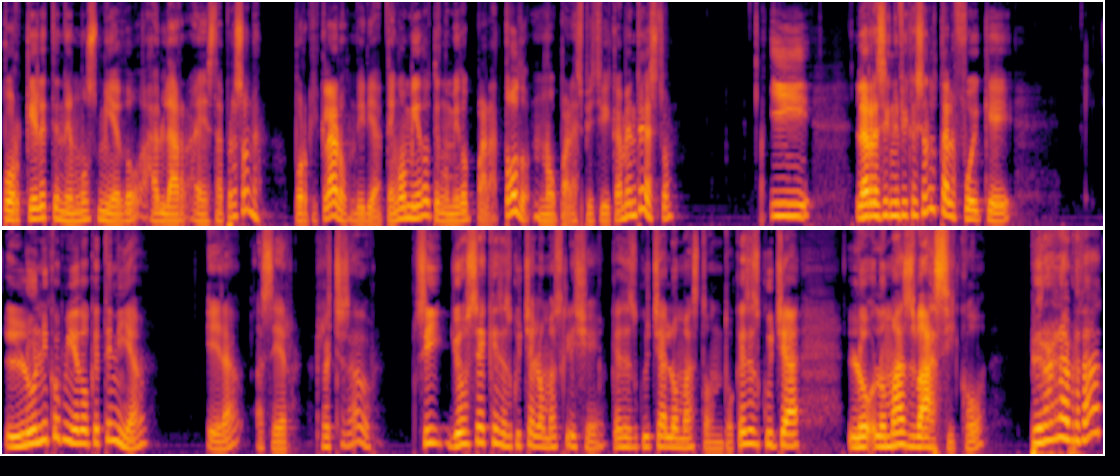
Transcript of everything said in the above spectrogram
por qué le tenemos miedo a hablar a esta persona. Porque claro, diría, tengo miedo, tengo miedo para todo, no para específicamente esto. Y la resignificación total fue que el único miedo que tenía era a ser rechazado. Sí, yo sé que se escucha lo más cliché, que se escucha lo más tonto, que se escucha lo, más básico, pero la verdad,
